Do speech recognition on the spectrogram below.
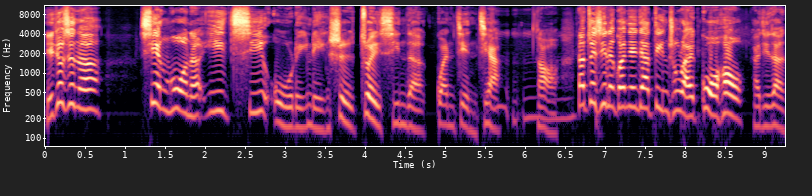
也就是呢。现货呢，一七五零零是最新的关键价哦。那最新的关键价定出来过后，来吉正，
